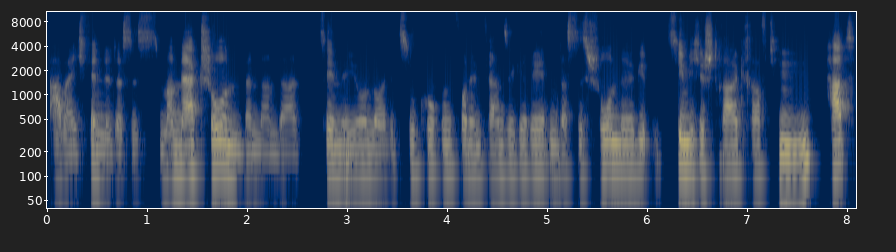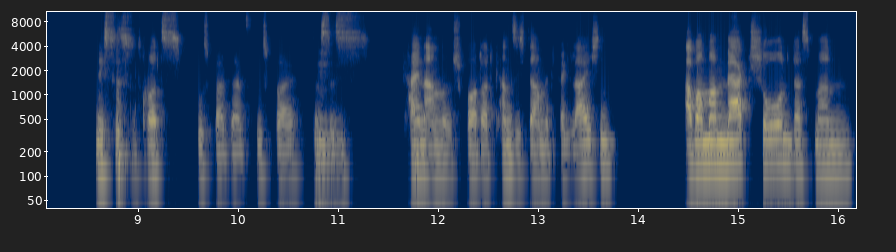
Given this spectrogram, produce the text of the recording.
Aber ich finde, das ist, man merkt schon, wenn dann da 10 Millionen Leute zugucken vor den Fernsehgeräten, dass es schon eine ziemliche Strahlkraft mhm. hat. Nichtsdestotrotz, Fußball bleibt Fußball. Das mhm. ist keine andere Sportart kann sich damit vergleichen. Aber man merkt schon, dass man,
